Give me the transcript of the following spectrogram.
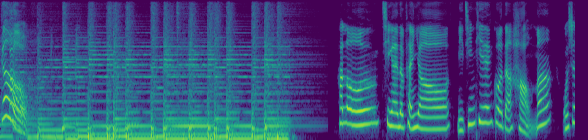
Go。Hello，亲爱的朋友，你今天过得好吗？我是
